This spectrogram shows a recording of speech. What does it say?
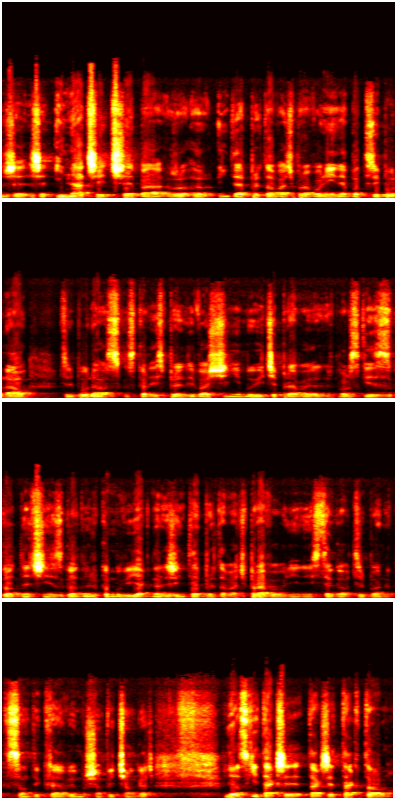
że, że inaczej trzeba interpretować prawo unijne, bo Trybunał, Trybunał z, z kolei Sprawiedliwości nie mówi, czy prawo polskie jest zgodne, czy niezgodne, tylko mówi, jak należy interpretować prawo unijne. I z tego trybunał, sądy krajowe muszą wyciągać wnioski. Także, także tak, to,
